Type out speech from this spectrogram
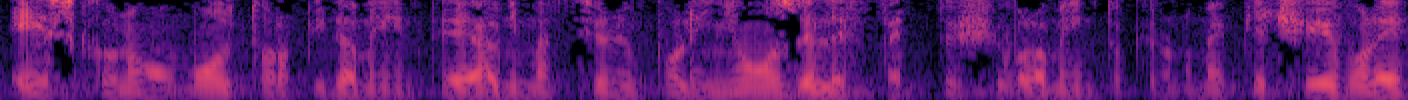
escono molto rapidamente, animazioni un po' legnose, l'effetto scivolamento che non è mai piacevole,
